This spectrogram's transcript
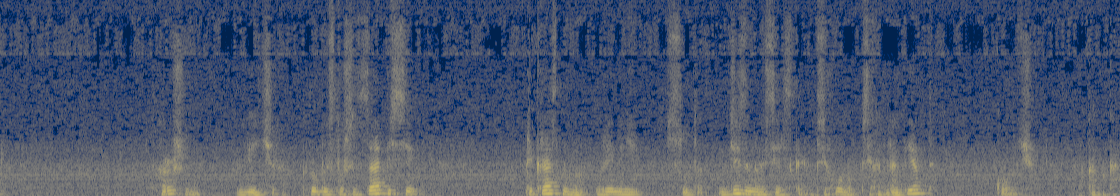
хорошего вечера. Кто будет слушать записи, прекрасного времени суток. Где Новосельская? Психолог, психотерапевт, коуч. Пока-пока.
